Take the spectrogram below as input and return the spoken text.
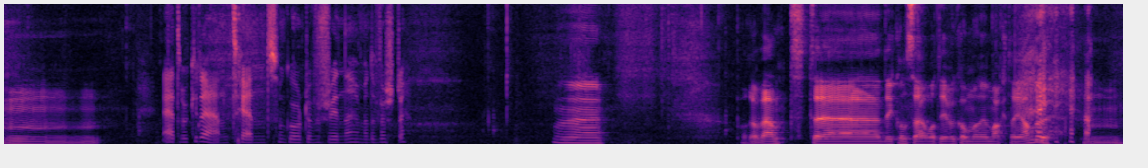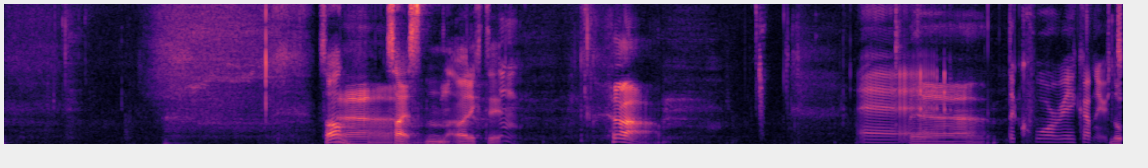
Mm, Jeg tror ikke det er en trend som kommer til å forsvinne med det første. nei. Bare vent til de konservative kommer i makta igjen, du. Mm. Sånn. Eh, 16 var riktig. Ja. Eh, Eh, The Quarry kan ut. No.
